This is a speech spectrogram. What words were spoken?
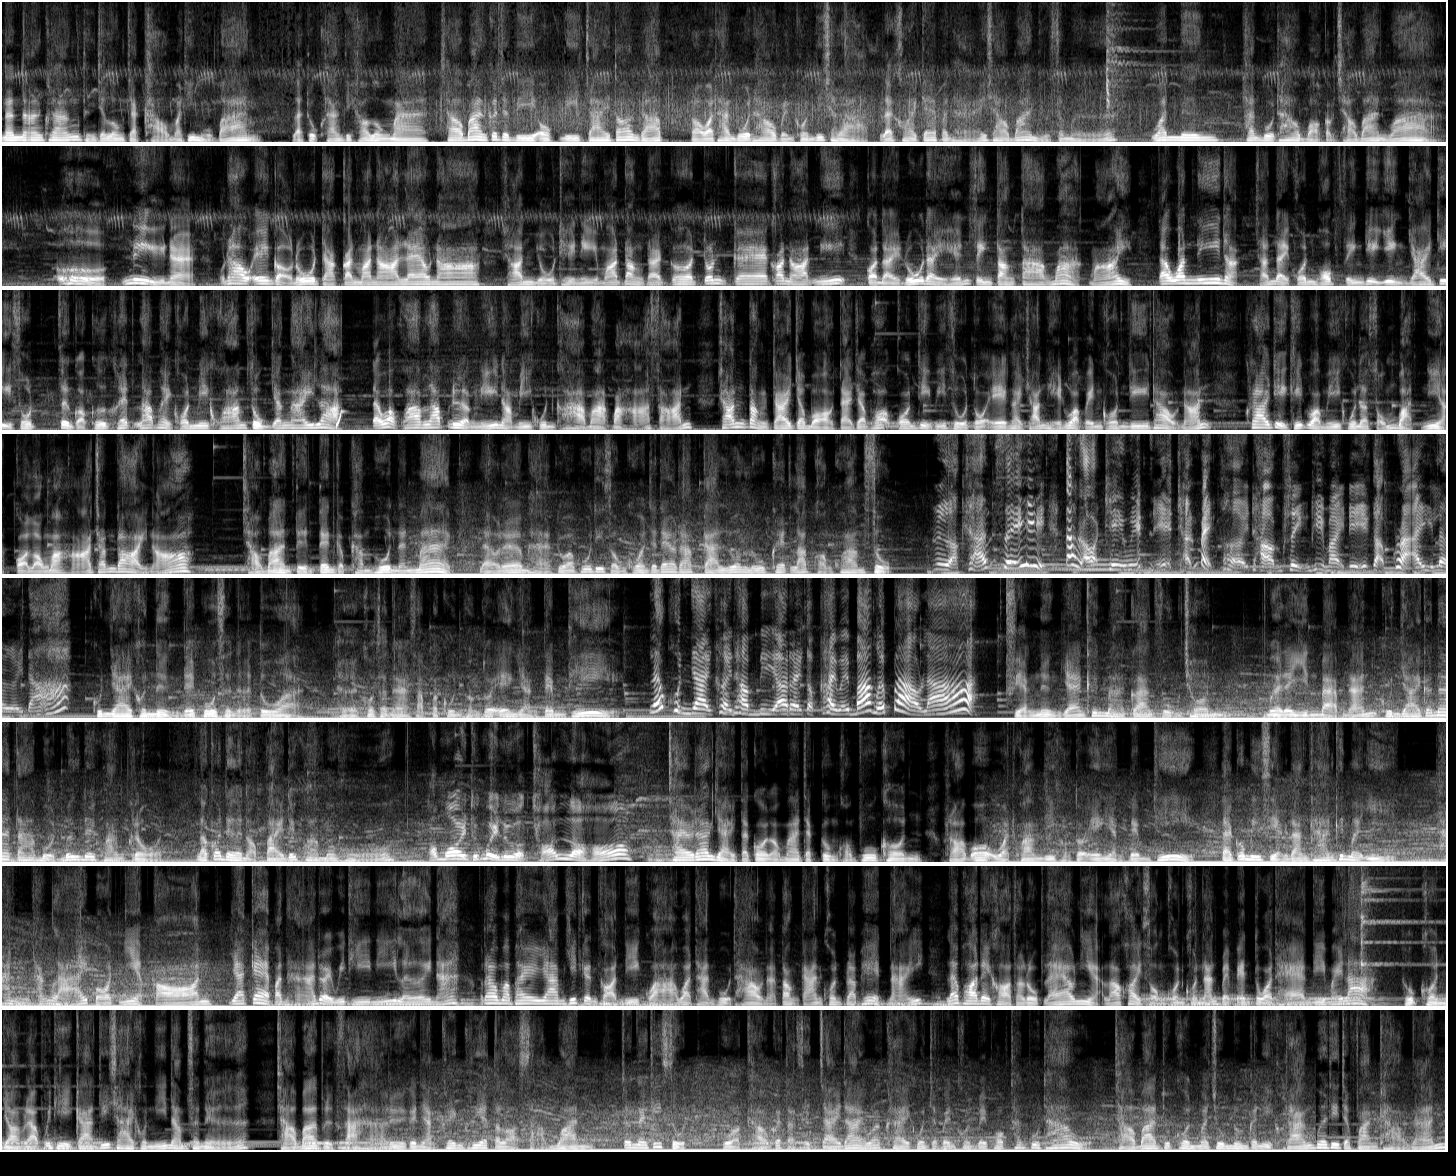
นานๆครั้งถึงจะลงจากเขามาที่หมู่บ้าน และทุกครั้งที่เขาลงมา ชาวบ้านก็จะดีอกดีใจต้อนรับ เพราะว่าท่านผู้เฒ่าเป็นคนที่ฉลาด และคอยแก้ปัญหาให้ชาวบ้านอยู่เสมอ วันหนึ่ง ท่านผู้เฒ่าบอกกับชาวบ้านว่า โอ้ นี่แน่เราเองก็รู้จักกันมานานแล้วนะ ฉันอยู่ที่นี่มาตั้งแต่เกิดจนแก่ขนาดนี้ก็ได้รู้ได้เห็นสิ่งต่างๆมากมาย แต่วันนี้น่ะ ฉันได้ค้นพบสิ่งที่ยิ่งใหญ่ที่สุด ซึ่งก็คือเคล็ดลับให้คนมีความสุขยังไงล่ะ แต่ว่าความลับเรื่องนี้น่ะมีคุณค่ามากมหาศาล ฉันตั้งใจจะบอกแต่เฉพาะคนที่พิสูจน์ตัวเองให้ฉันเห็นว่าเป็นคนดีเท่านั้น ใครที่คิดว่ามีคุณสมบัติเนี่ยก็ลองมาหาฉันได้นะ ชาวบ้านตื่นเต้นกับคำพูดนั้นมาก แล้วเริ่มหาตัวผู้ที่สมควรจะได้รับการล่วงรู้เคล็ดลับของความสุขเลือกฉันสิ ตลอดชีวิตนี้ฉันไม่เคยทำสิ่งที่ไม่ดีกับใครเลยนะ คุณยายคนหนึ่งได้พูดเสนอตัว เธอโฆษณาสรรพคุณของตัวเองอย่างเต็มที่ แล้วคุณยายเคยทำดีอะไรกับใครไว้บ้างหรือเปล่าล่ะ เสียงหนึ่งแย้งขึ้นมากลางฝูงชน เมื่อได้ยินแบบนั้นคุณยายก็หน้าตาบูดบึ้งด้วยความโกรธ แล้วก็เดินออกไปด้วยความโมโหทำไมถึงไม่เลือกฉันล่ะฮะ ชายร่างใหญ่ตะโกนออกมาจากกลุ่มของผู้คน พร้อมโอ้อวดความดีของตัวเองอย่างเต็มที่ แต่ก็มีเสียงดังค้านขึ้นมาอีก ท่านทั้งหลายโปรดเงียบก่อน อย่าแก้ปัญหาด้วยวิธีนี้เลยนะ เรามาพยายามคิดกันก่อนดีกว่าว่าท่านผู้เฒ่านะต้องการคนประเภทไหน แล้วพอได้ข้อสรุปแล้วเนี่ยเราค่อยส่งคนคนนั้นไปเป็นตัวแทนดีไหมล่ะทุกคนยอมรับวิธีการที่ชายคนนี้นำเสนอ ชาวบ้านปรึกษาหารือกันอย่างเคร่งเครียดตลอด 3 วัน จนในที่สุด พวกเขาก็ตัดสินใจได้ว่าใครควรจะเป็นคนไปพบท่านผู้เฒ่า ชาวบ้านทุกคนมาชุมนุมกันอีกครั้งเพื่อที่จะฟังข่าวนั้น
